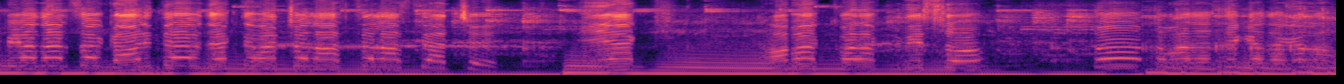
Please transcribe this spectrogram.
প্রিয় দর্শক গাড়িতে দেখতে পাচ্ছ লাস্তে লাস্তে আছে। এক অবাক করা দৃশ্য। তো তোমাদের দিকে দেখালাম।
